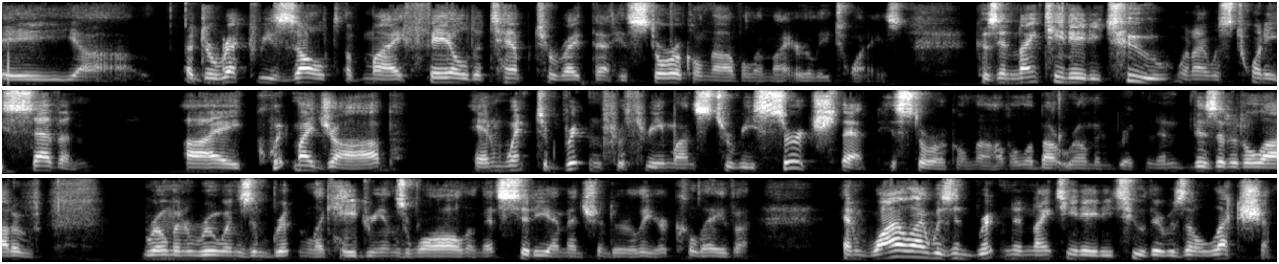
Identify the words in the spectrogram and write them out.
a uh, a direct result of my failed attempt to write that historical novel in my early 20s. Because in 1982, when I was 27, I quit my job and went to Britain for three months to research that historical novel about Roman Britain and visited a lot of Roman ruins in Britain, like Hadrian's Wall and that city I mentioned earlier, Calleva. And while I was in Britain in 1982, there was an election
